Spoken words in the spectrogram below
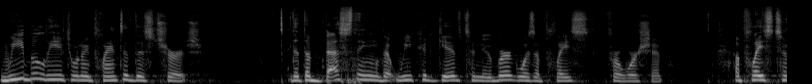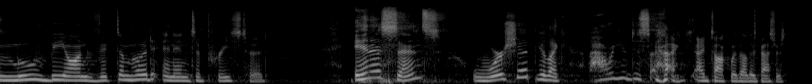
We believed when we planted this church that the best thing that we could give to Newberg was a place for worship, a place to move beyond victimhood and into priesthood. In a sense, worship, you're like, how are you, dis- I, I talk with other pastors,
